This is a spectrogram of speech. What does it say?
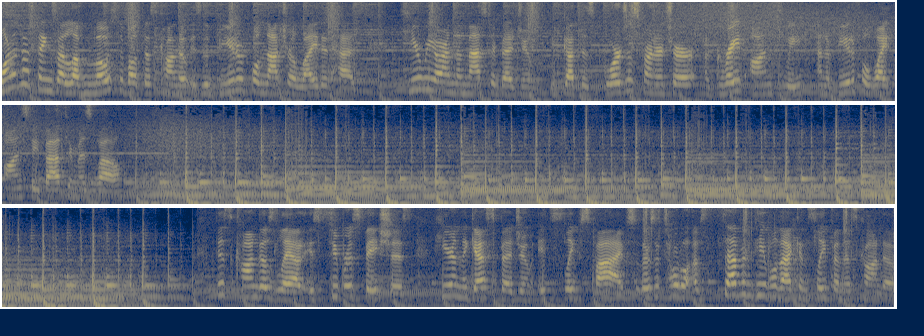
One of the things I love most about this condo is the beautiful natural light it has. Here we are in the master bedroom. We've got this gorgeous furniture, a great ensuite, and a beautiful white ensuite bathroom as well. This condo's layout is super spacious. Here in the guest bedroom, it sleeps five, so there's a total of seven people that can sleep in this condo.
